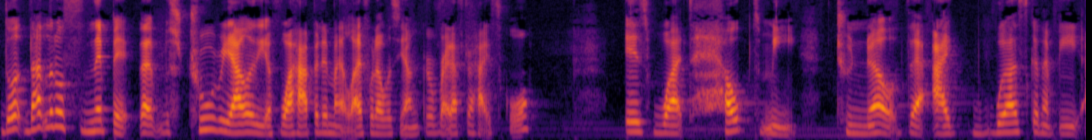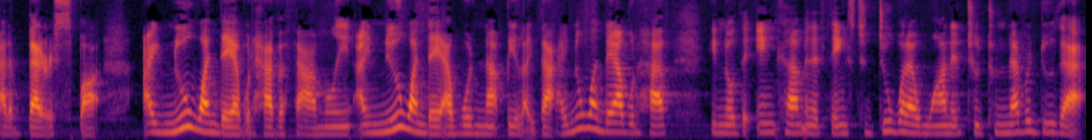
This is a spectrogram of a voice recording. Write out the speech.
That little snippet, that was true reality of what happened in my life when I was younger, right after high school, is what helped me to know that I was going to be at a better spot. I knew one day I would have a family. I knew one day I would not be like that. I knew one day I would have, you know, the income and the things to do what I wanted to, to never do that,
